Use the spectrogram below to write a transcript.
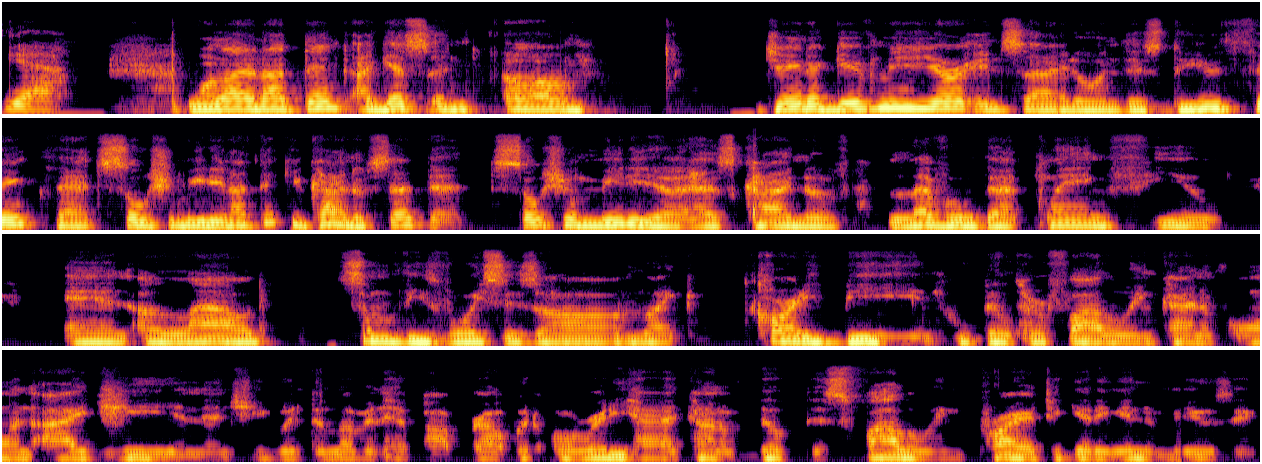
Yeah, well, and I think, I guess, um, J'na, give me your insight on this. Do you think that social media, and I think you kind of said that, social media has kind of leveled that playing field and allowed some of these voices, um, like Cardi B, and who built her following kind of on IG, and then she went the love and hip hop route, but already had kind of built this following prior to getting into music.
